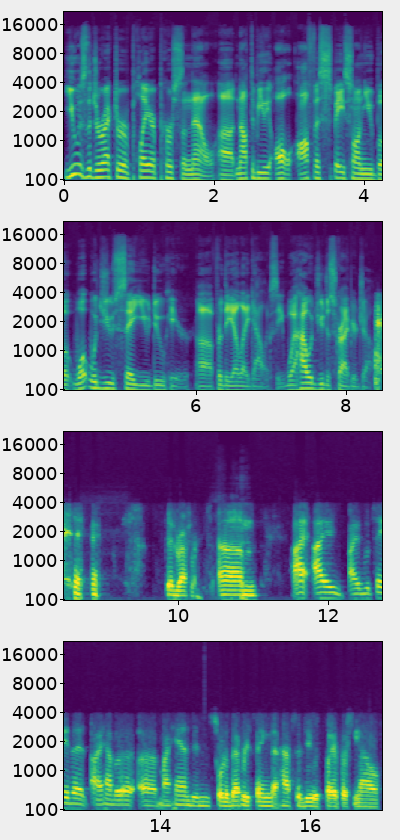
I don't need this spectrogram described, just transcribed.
You, as the director of player personnel, uh, not to be all office space on you, but what would you say you do here uh, for the LA Galaxy? How would you describe your job? good reference. Um, I, I I would say that I have a, a my hand in sort of everything that has to do with player personnel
